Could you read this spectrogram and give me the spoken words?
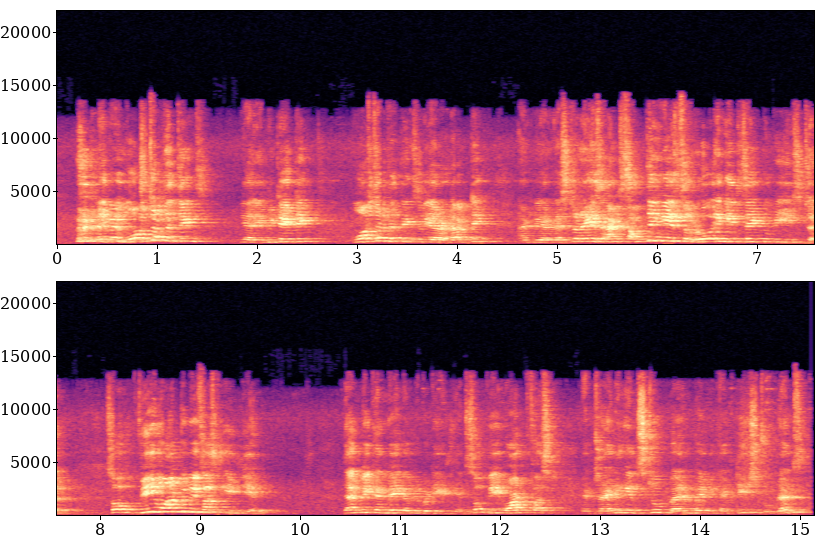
Anyway, most of the things we are imitating, most of the things we are adapting and we are westernized, and something is roaring inside to be Eastern. So we want to be first Indian. Then we can make everybody Indian. So we want first a training institute whereby we can teach students.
